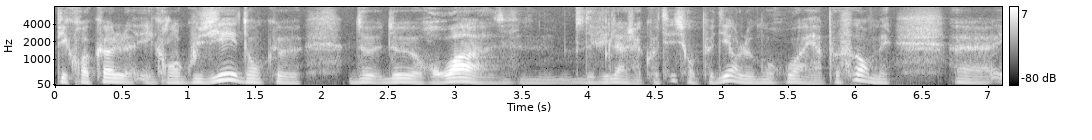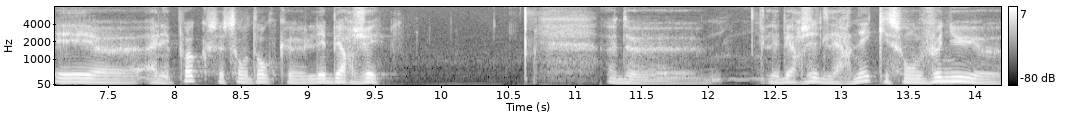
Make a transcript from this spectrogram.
Picrocole et Grand Gousier, donc deux, rois des villages à côté, si on peut dire. Le mot roi est un peu fort, mais et à l'époque, ce sont donc les bergers de les bergers de Lernay qui sont venus, euh,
